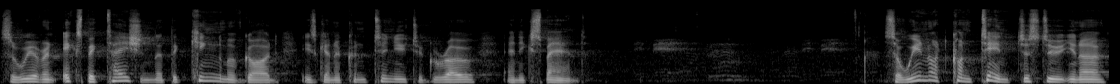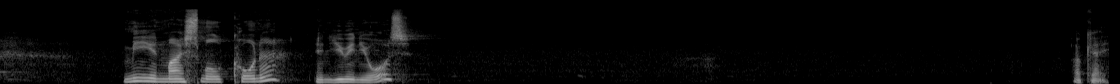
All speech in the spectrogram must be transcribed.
So we have an expectation that the kingdom of God is going to continue to grow and expand. So we're not content just to, you know, me in my small corner and you in yours. Okay.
